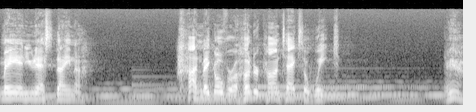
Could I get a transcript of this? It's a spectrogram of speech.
man, you ask Dana. I'd make over 100 contacts a week. Yeah.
